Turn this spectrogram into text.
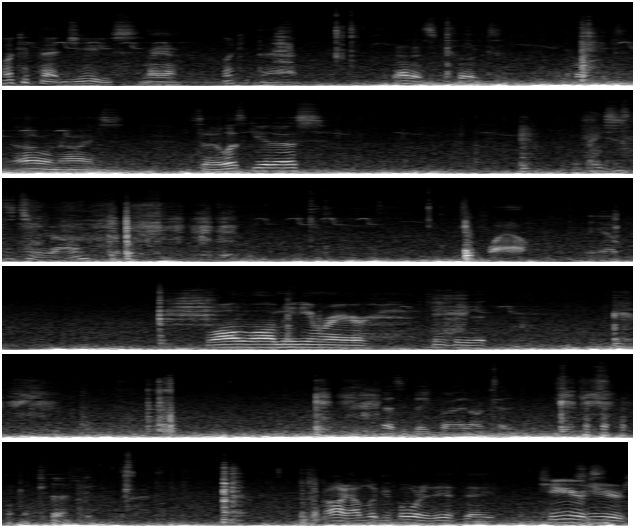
Look at that juice. Man, Look at that. that is cooked perfect. Oh, nice. So let's get us pieces to chew on. Wow. Yep. Wall to wall, medium rare. Can't beat it. That's a big bite. I'll cut it. cut it. All right, I'm looking forward to this, day. Cheers. Cheers.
